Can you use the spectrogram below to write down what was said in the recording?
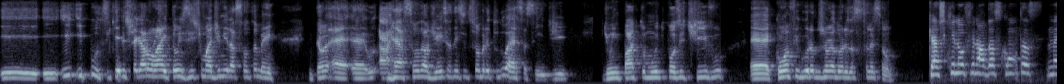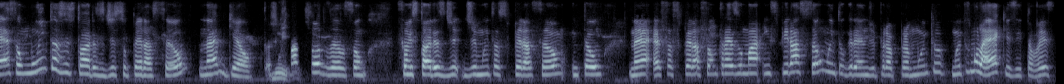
E, e, e, putz, que eles chegaram lá, então existe uma admiração também. Então, é, é, a reação da audiência tem sido sobretudo essa, assim, de de um impacto muito positivo é, com a figura dos jogadores da seleção. Que acho que no final das contas, né, são muitas histórias de superação, né, Miguel? Acho muito. que todas elas são, são histórias de, de muita superação. Então, né, essa superação traz uma inspiração muito grande para muito, muitos moleques e talvez,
